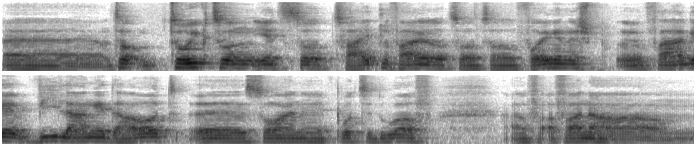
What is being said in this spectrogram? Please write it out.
Äh, so, zurück zur, jetzt zur zweiten Frage oder zur, zur folgenden äh, Frage, wie lange dauert äh, so eine Prozedur auf, auf, auf einer ähm,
